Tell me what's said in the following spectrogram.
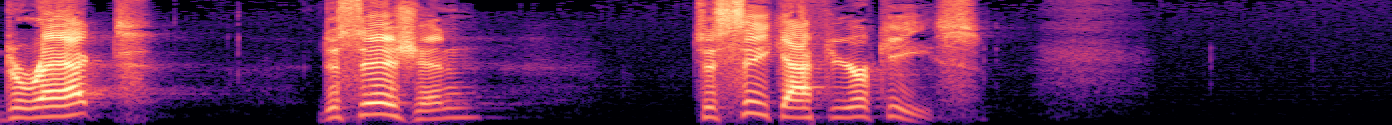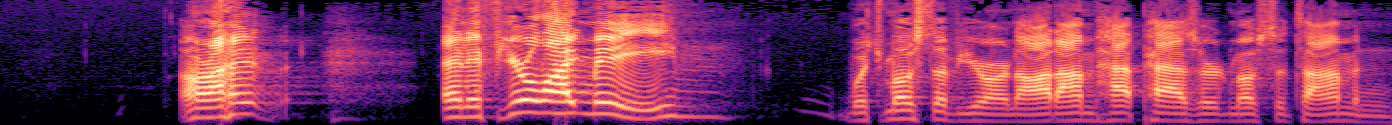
direct decision to seek after your keys. All right? And if you're like me, which most of you are not, I'm haphazard most of the time and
